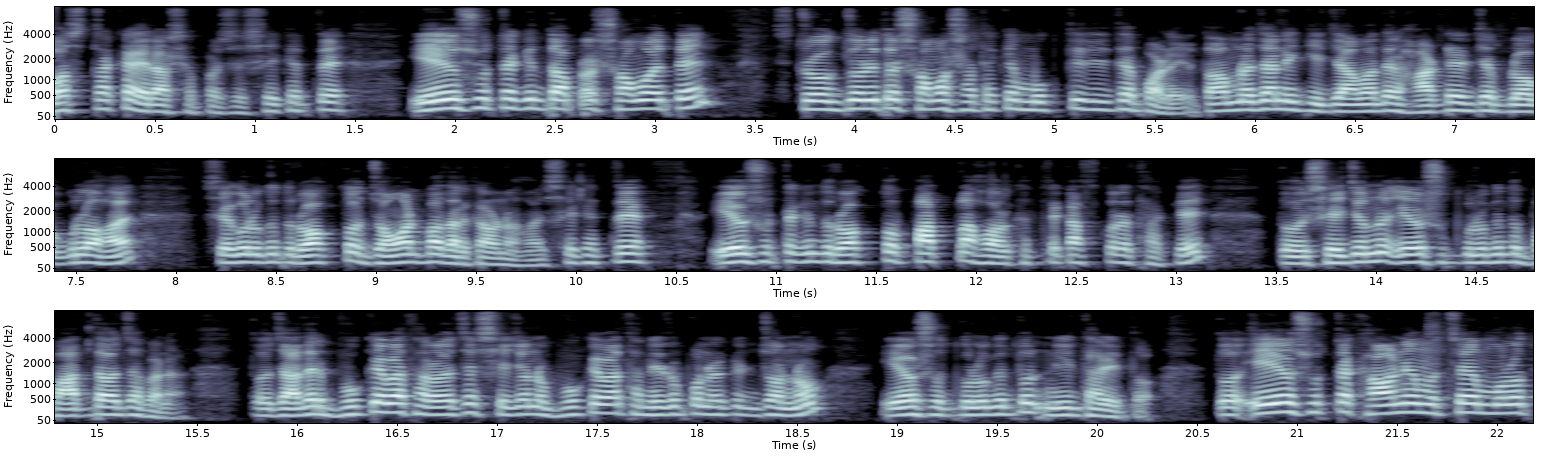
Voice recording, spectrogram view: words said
দশ টাকা এর আশেপাশে, সেক্ষেত্রে এই ওষুধটা কিন্তু আপনার সময়তে স্ট্রোকজনিত সমস্যা থেকে মুক্তি দিতে পারে। তো আমরা জানি কি যে আমাদের হার্টের যে ব্লকগুলো হয় সেগুলো কিন্তু রক্ত জমাট বাঁধার কারণে হয়। সেক্ষেত্রে এই ওষুধটা কিন্তু রক্ত পাতলা হওয়ার ক্ষেত্রে কাজ করে থাকে। তো সেই জন্য এই ওষুধগুলো কিন্তু বাদ দেওয়া যাবে না। তো যাদের বুকে ব্যথা রয়েছে, সেই জন্য বুকে ব্যথা নিরূপণের জন্য এই ওষুধগুলো কিন্তু নির্ধারিত। তো এই ওষুধটা খাওয়া নিয়ম হচ্ছে মূলত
